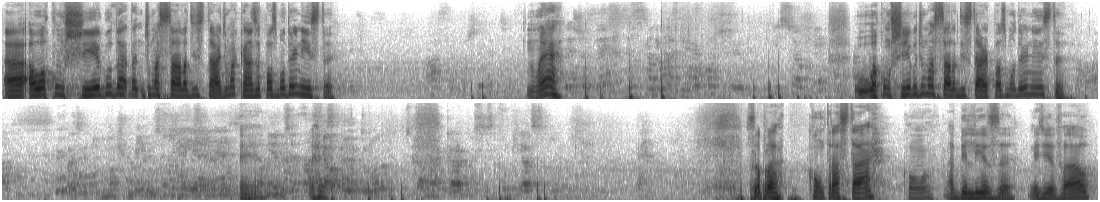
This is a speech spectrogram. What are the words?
ao aconchego da, da, de uma sala de estar, de uma casa pós-modernista. Não é? O aconchego de uma sala de estar pós-modernista. É. é. Só para contrastar com a beleza medieval.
